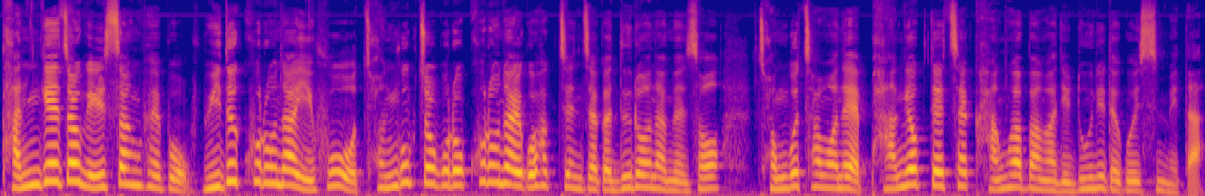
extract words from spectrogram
단계적 일상 회복, with 코로나 이후 전국적으로 코로나19 확진자가 늘어나면서 정부 차원의 방역 대책 강화 방안이 논의되고 있습니다.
